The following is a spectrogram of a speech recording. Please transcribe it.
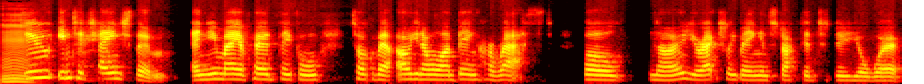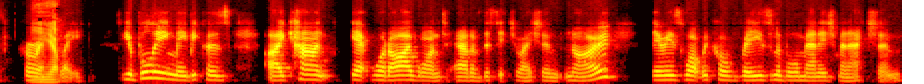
mm. do interchange them. And you may have heard people talk about, oh, you know, well, I'm being harassed. Well, no, you're actually being instructed to do your work correctly. Yep. You're bullying me because I can't get what I want out of the situation. No, there is what we call reasonable management action,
